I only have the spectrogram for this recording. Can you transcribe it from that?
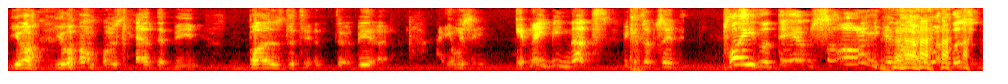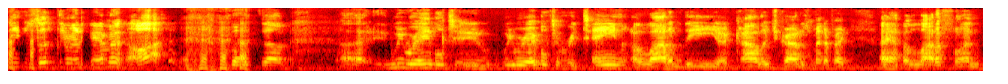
you you almost had to be buzzed to, to be. uh, It was it made me nuts because I'm saying, play the damn song. You know, I wouldn't listen to you sit there and hem and haw. But uh, uh, we were able to we were able to retain a lot of the uh, college crowd. As a matter of fact, I had a lot of fun.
